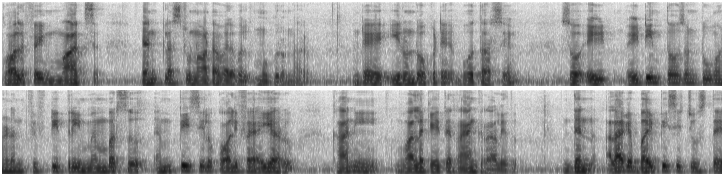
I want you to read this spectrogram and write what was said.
Qualifying marks ten plus two not available ముగ్గురు ఉన్నారు. అంటే ఈ రెండు ఒకటే both are same so eight eighteen thousand two hundred and fifty three members ఎంపీసీలో క్వాలిఫై అయ్యారు కానీ వాళ్ళకైతే ర్యాంక్ రాలేదు. దెన్ అలాగే బైపీసీ చూస్తే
